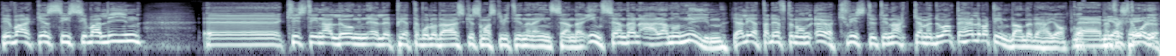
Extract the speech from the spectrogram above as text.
det är varken Cissi Wallin eh, Kristina Lugn eller Peter Wolodarski som har skrivit in den här insändaren. Insändaren är anonym. Jag letade efter någon Ökvist ute i Nacka men du har inte heller varit inblandad i det här Jakob. Nej, men jag förstår du?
